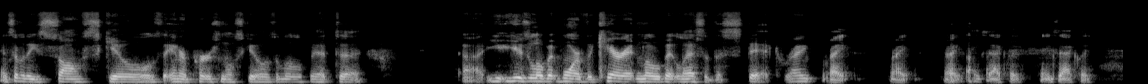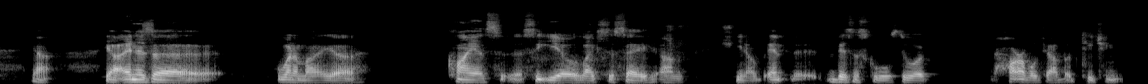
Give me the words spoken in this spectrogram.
and some of these soft skills, the interpersonal skills, a little bit, uh, uh, you use a little bit more of the carrot and a little bit less of the stick, right? Right, right, right. exactly, exactly. Yeah, yeah. And as a one of my uh, clients, CEO, likes to say, um, you know, and uh, business schools do a horrible job of teaching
